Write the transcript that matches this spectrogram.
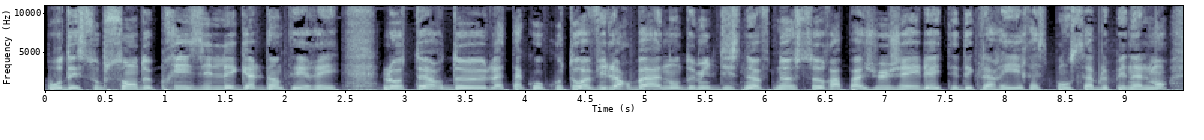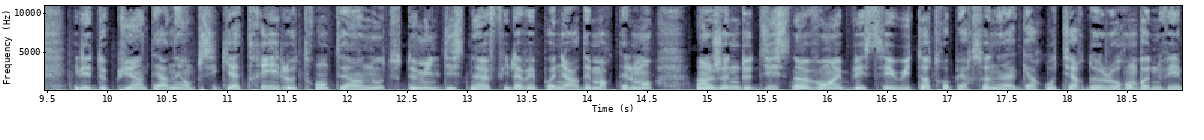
pour des soupçons de prise illégale d'intérêt. L'auteur de l'attaque au couteau à Villeurbanne en 2019 ne sera pas jugé. Il a été déclaré irresponsable pénalement. Il est depuis interné en psychiatrie. Le 31 août 2019, il avait poignardé mortellement un jeune de 19 ans et blessé huit autres personnes à la gare routière de Laurent Bonnevé.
